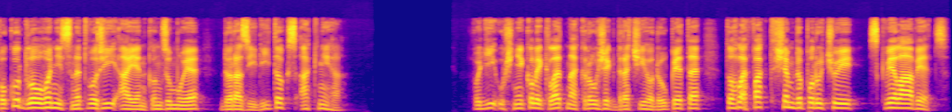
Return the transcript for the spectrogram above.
Pokud dlouho nic netvoří a jen konzumuje, dorazí detox a kniha. Chodí už několik let na kroužek dračího doupěte, tohle fakt všem doporučuji, skvělá věc.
